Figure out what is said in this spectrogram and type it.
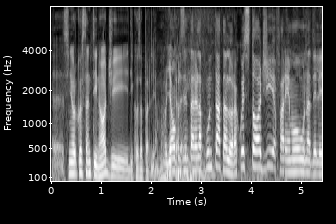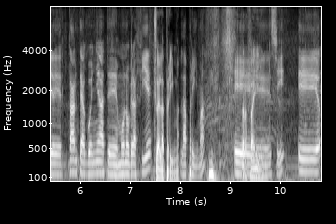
eh, signor Costantino, oggi di cosa parliamo? Vogliamo Dica lei. presentare la puntata? Allora, quest'oggi faremo una delle tante agognate monografie. Cioè la prima. La prima. Però fa niente. Sì. E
